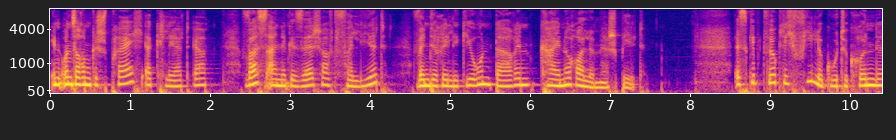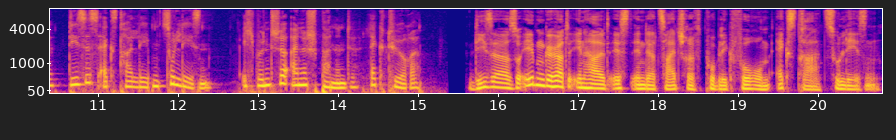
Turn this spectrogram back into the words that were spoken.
In unserem Gespräch erklärt er, was eine Gesellschaft verliert, wenn die Religion darin keine Rolle mehr spielt. Es gibt wirklich viele gute Gründe, dieses Extra-Leben zu lesen. Ich wünsche eine spannende Lektüre. Dieser soeben gehörte Inhalt ist in der Zeitschrift Public Forum Extra zu lesen.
